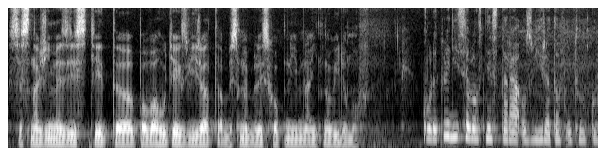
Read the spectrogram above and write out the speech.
se snažíme zjistit eh, povahu těch zvířat, aby jsme byli schopni jim najít nový domov. Kolik lidí se vlastně stará o zvířata v útulku?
